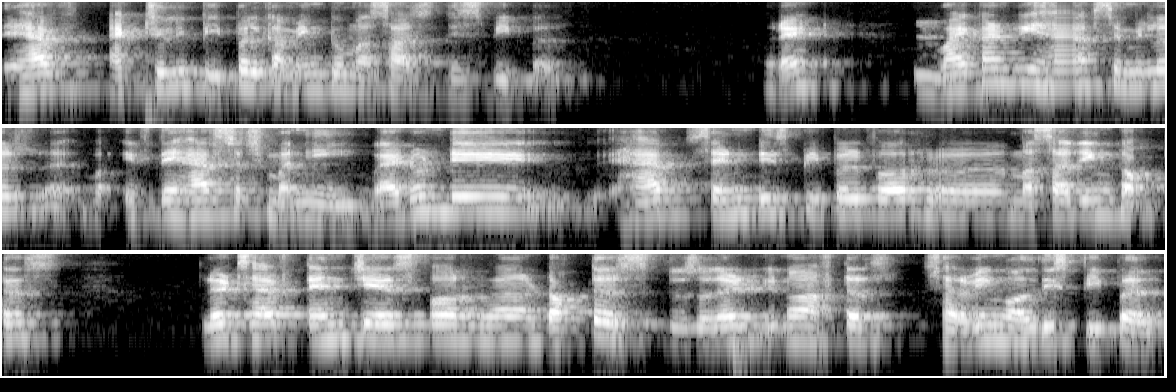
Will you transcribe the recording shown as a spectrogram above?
they have actually people coming to massage these people right? Mm. why can't we have similar uh, if they have such money why don't they have send these people for uh, massaging doctors? Let's have 10 chairs for uh, doctors to- so that you know after serving all these people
